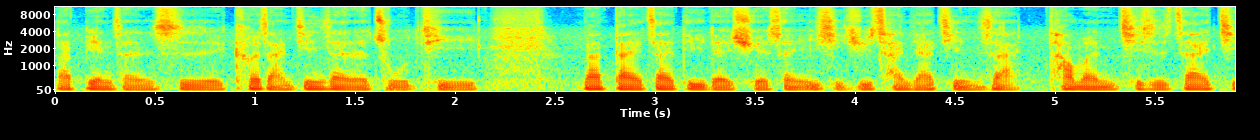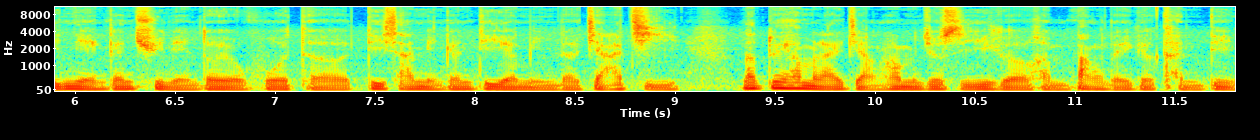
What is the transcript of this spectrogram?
那变成是科展竞赛的主题，那带在地的学生一起去参加竞赛，他们其实在今年跟去年都有获得第三名跟第二名的佳绩，那对他们来讲，他们就是一个很棒的一个肯定。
